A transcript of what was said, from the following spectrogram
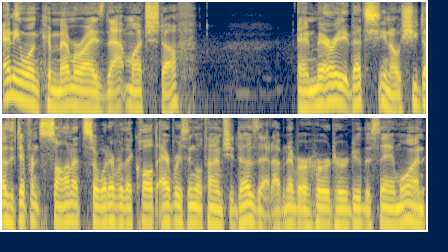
anyone can memorize that much stuff and Mary, that's you know, she does different sonnets or whatever they call it every single time she does that. I've never heard her do the same one.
